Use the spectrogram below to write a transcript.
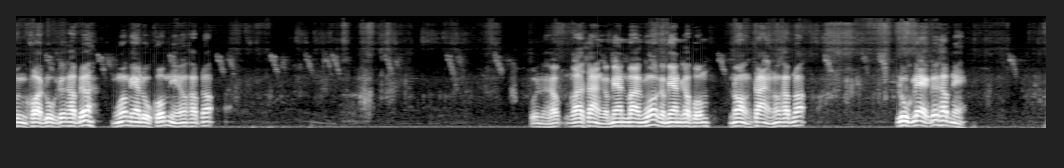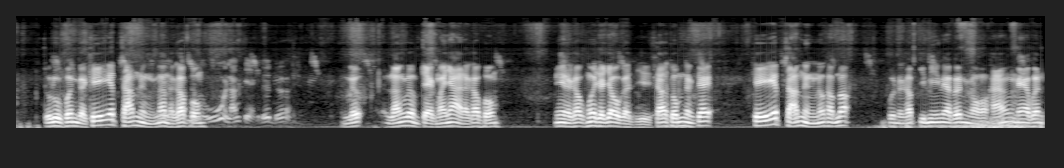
พิ่งคลอดลูกเด้อครับเด้อหัวแม่ลูกคมนี่เนาะครับเนาะ คุณนะครับว่าสร้างกับแมนว่างัวกับแมนครับผมน้องสร้างเนาะครับเนาะลูกแรกเด้อครับนี่ตัวลูกเพิ่นกับ KF สามหนึ่งนั่นแหละครับ ผมโอ้หลังแตกเด้อเด้อเลอะหลังเริ่มแจกมาญ่าแล้วครับ ผม นี่นะครับหัวชาเจ้ากับสีสะสมตั้งแต่ KF สามหนึ่งนาะครับเนาะคุณนะครับจิมีแม่เพิ่นงอหางแม่เพิ่น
